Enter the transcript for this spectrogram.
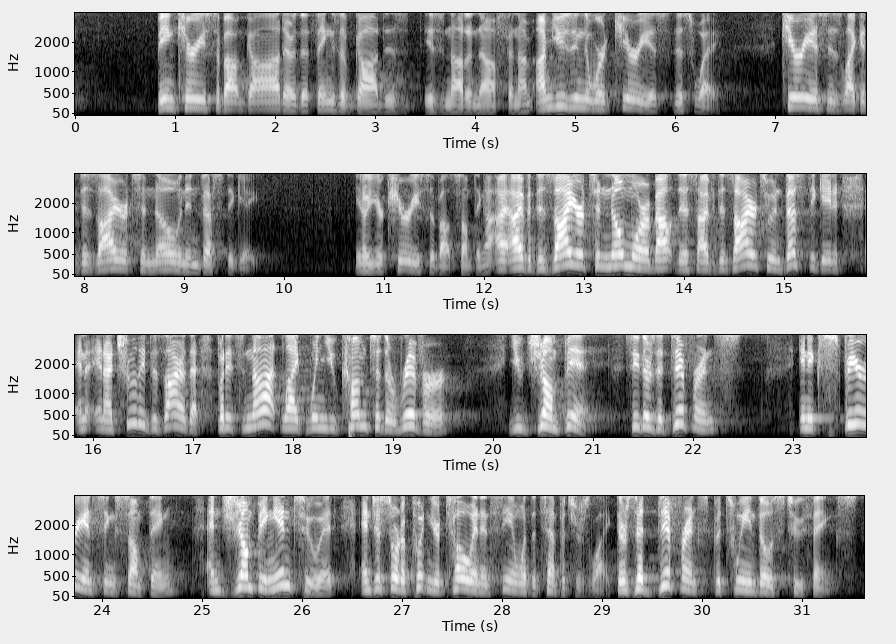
Being curious about God or the things of God is, is not enough. And I'm, I'm using the word curious this way curious is like a desire to know and investigate. You know, you're curious about something. I, I, have a desire to know more about this. I have a desire to investigate it, and, and I truly desire that. But it's not like when you come to the river, you jump in. See, there's a difference in experiencing something and jumping into it and just sort of putting your toe in and seeing what the temperature's like. There's a difference between those two things.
